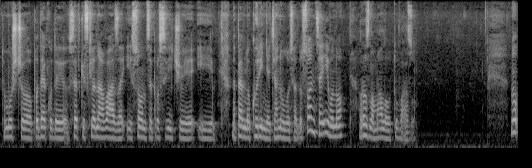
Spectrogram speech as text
тому що подекуди все-таки скляна ваза і сонце просвічує, і, напевно, коріння тягнулося до сонця, і воно розламало оту вазу. Ну,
